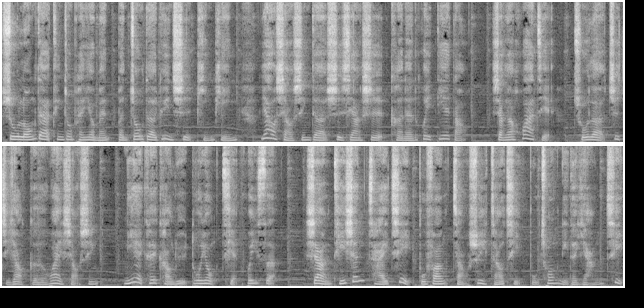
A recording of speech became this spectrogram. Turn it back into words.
属龙的听众朋友们，本周的运势平平，要小心的事项是可能会跌倒。想要化解，除了自己要格外小心，你也可以考虑多用浅灰色。想提升财气，不妨早睡早起，补充你的阳气，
